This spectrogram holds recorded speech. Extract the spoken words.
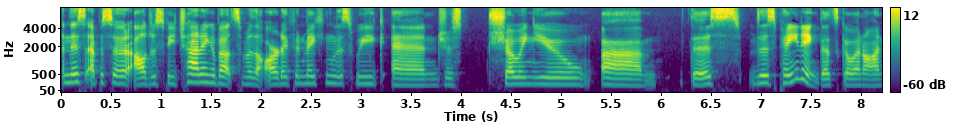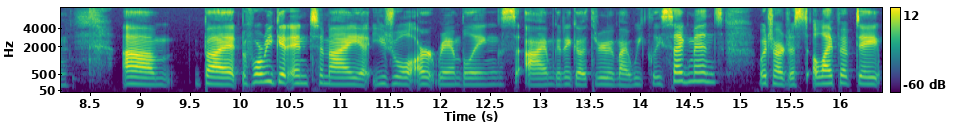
in this episode, I'll just be chatting about some of the art I've been making this week and just showing you um, this this painting that's going on. Um, but before we get into my usual art ramblings, I'm going to go through my weekly segments, which are just a life update,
